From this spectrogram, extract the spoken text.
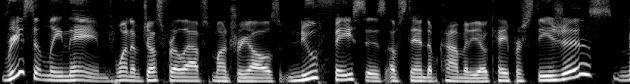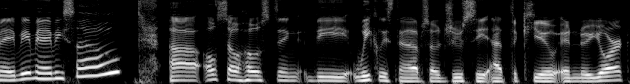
recently named one of Just for Laughs Montreal's new faces of stand up comedy. Okay, prestigious? Maybe, maybe so. Uh, also hosting the weekly stand up show Juicy at the Q in New York.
